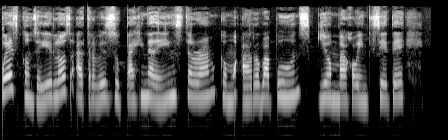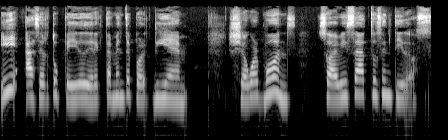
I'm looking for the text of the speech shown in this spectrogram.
Puedes conseguirlos a través de su página de Instagram como arroba boons-27 y hacer tu pedido directamente por DM. Shower Boons, suaviza tus sentidos.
